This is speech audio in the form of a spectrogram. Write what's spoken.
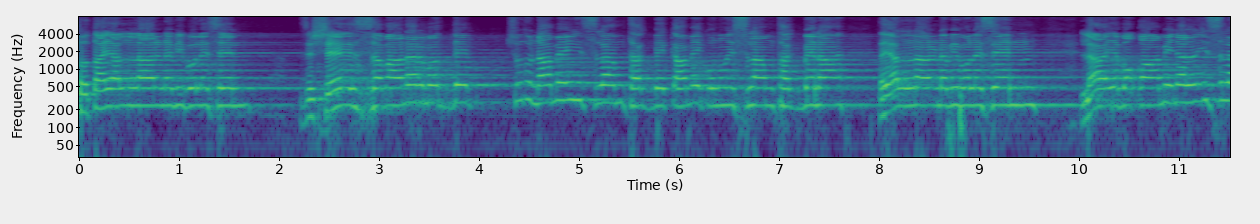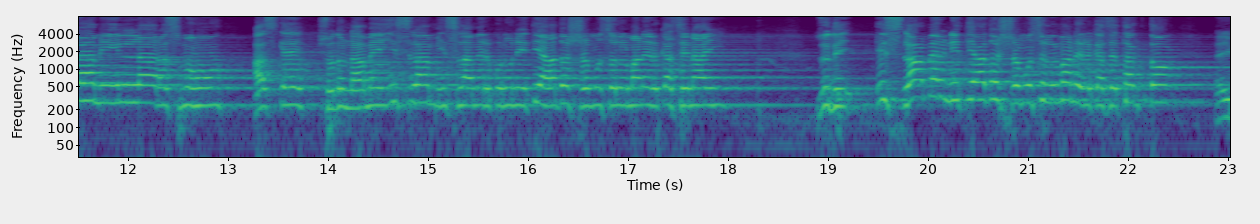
তো তাই আল্লাহর নবী বলেছেন যে শেষ জামানার মধ্যে শুধু নামে ইসলাম থাকবে কামে কোনো ইসলাম থাকবে না। তাই আল্লাহর নবী বলেছেন আজকে শুধু নামে ইসলাম ইসলামের কোনো নীতি আদর্শ মুসলমানের কাছে নাই। যদি ইসলামের নীতি আদর্শ মুসলমানের কাছে থাকতো। এই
